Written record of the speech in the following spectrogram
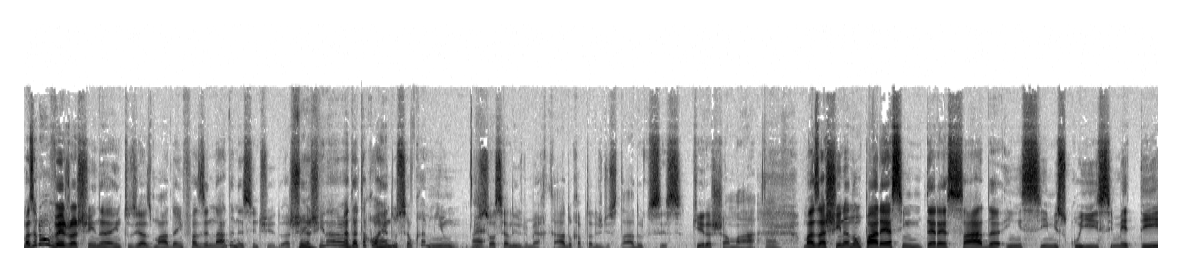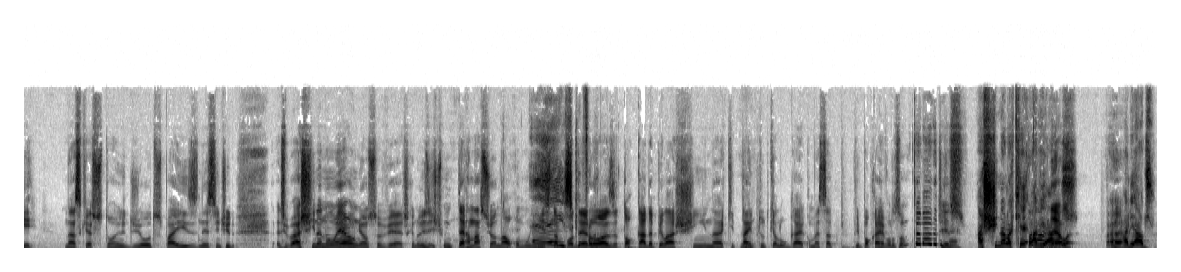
Mas eu não vejo a China entusiasmada em fazer nada nesse sentido. A Chi- Sim. a China, na verdade, está correndo o seu caminho de É. socialismo de mercado, capitalismo de Estado, o que você queira chamar. É. Mas a China não parece interessada em se miscuir, se meter nas questões de outros países nesse sentido. Tipo, a China não é a União Soviética, não existe uma internacional comunista É poderosa, tocada pela China, que tá em tudo que é lugar e começa a pipocar a revolução. Não tem nada disso. É. A China ela quer Para aliados. dela. É, Aliados.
